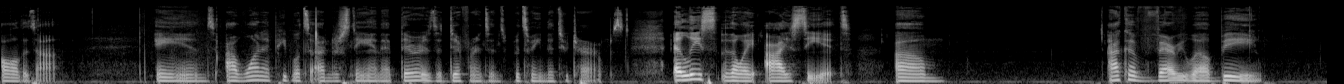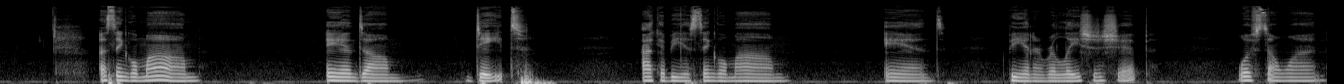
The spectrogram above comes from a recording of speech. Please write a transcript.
all the time. And I wanted people to understand that there is a difference in, between the two terms, at least the way I see it. Um, I could very well be a single mom and um, date. I could be a single mom and be in a relationship with someone.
